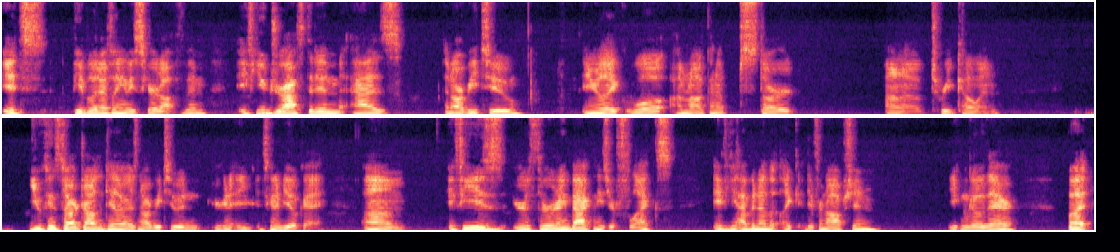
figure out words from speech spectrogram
it's people are definitely gonna be scared off of him. If you drafted him as an RB two, and you're like, well, I'm not gonna start, I don't know, Tarik Cohen. You can start Jonathan Taylor as an RB two, and you're gonna it's gonna be okay. Um, if he's your third running back and he's your flex, if you have another like a different option, you can go there. But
